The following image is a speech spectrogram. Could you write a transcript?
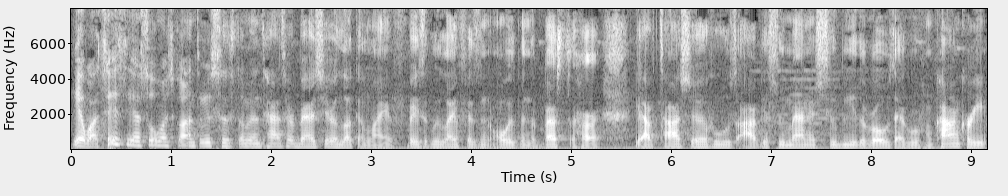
yeah, while Taystee has so much gone through the system and has her bad share of luck in life, basically life hasn't always been the best to her. You have Tasha, who's obviously managed to be the rose that grew from concrete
